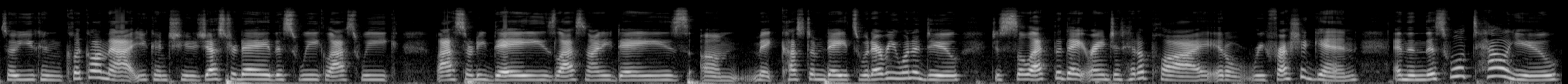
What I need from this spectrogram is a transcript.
So you can click on that. You can choose yesterday, this week, last week, last 30 days, last 90 days, um, make custom dates, whatever you want to do. Just select the date range and hit apply. It'll refresh again. And then this will tell you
